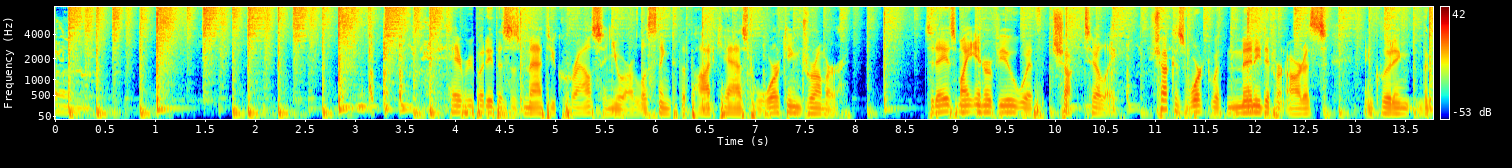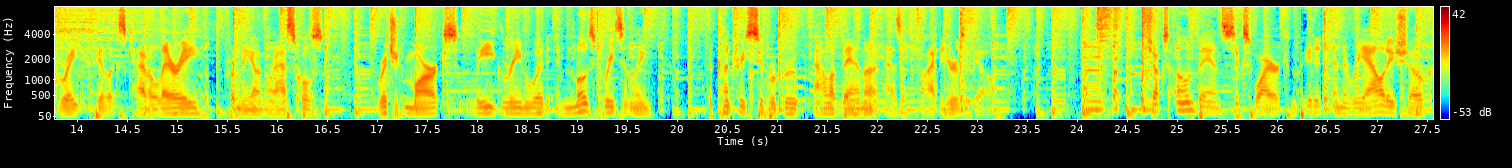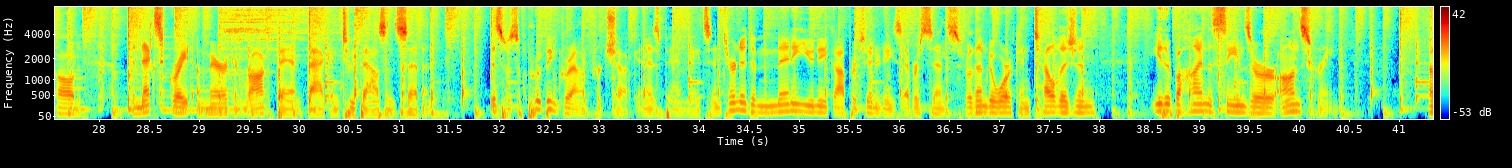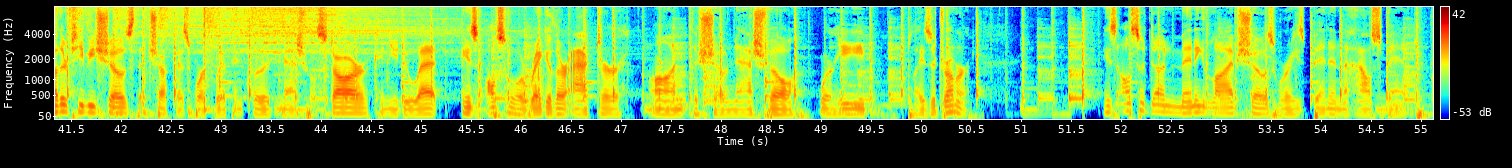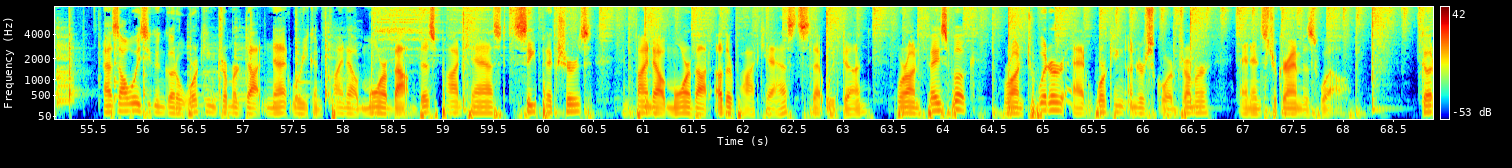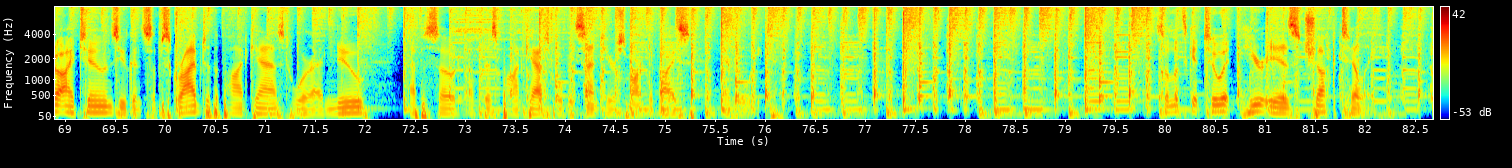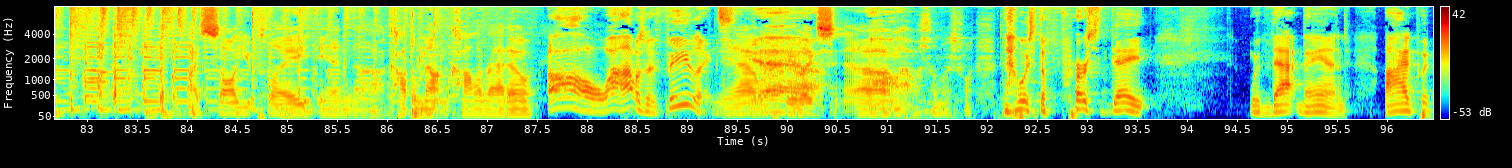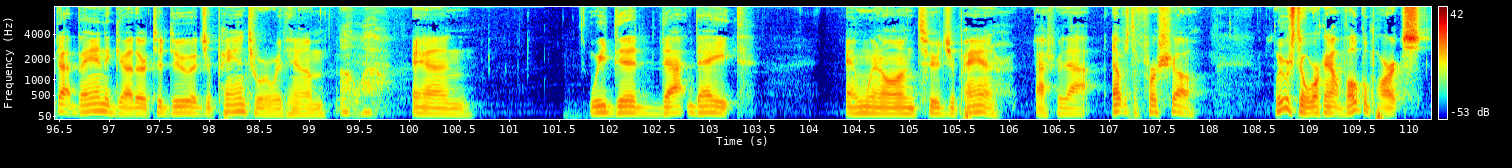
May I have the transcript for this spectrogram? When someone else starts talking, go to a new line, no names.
Hey, everybody, this is Matthew Kraus, and you are listening to the podcast Working Drummer. Today is my interview with Chuck Tilley. Chuck has worked with many different artists, including the great Felix Cavaliere from the Young Rascals, Richard Marx, Lee Greenwood, and most recently, the country supergroup Alabama as of five years ago. Chuck's own band, Six Wire, competed in the reality show called The Next Great American Rock Band back in 2007. This was a proving ground for Chuck and his bandmates and turned into many unique opportunities ever since for them to work in television, either behind the scenes or on screen. Other TV shows that Chuck has worked with include Nashville Star, Can You Duet? He's also a regular actor on the show Nashville, where he plays a drummer. He's also done many live shows where he's been in the house band. As always, you can go to workingdrummer.net where you can find out more about this podcast, see pictures, and find out more about other podcasts that we've done. We're on Facebook, we're on Twitter at working underscore drummer, and Instagram as well. Go to iTunes, you can subscribe to the podcast where a new episode of this podcast will be sent to your smart device every week. So let's get to it. Here is Chuck Tilley. I saw you play in uh, Copper Mountain, Colorado.
Oh wow, that was with Felix.
Yeah, with Felix.
oh,
Um,
that was so much fun. That was the first date with that band. I had put that band together to do a Japan tour with him,
oh wow.
and we did that date and went on to Japan after that. That was the first show. We were still working out vocal parts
